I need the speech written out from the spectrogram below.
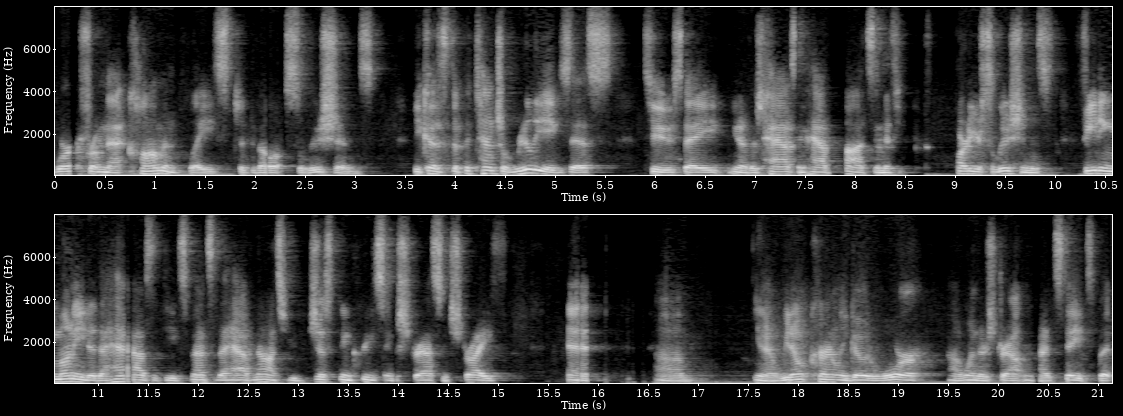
work from that common place to develop solutions because the potential really exists to say, you know, there's haves and have-nots, and if part of your solution is feeding money to the haves at the expense of the have-nots, you're just increasing stress and strife. And um, you know, we don't currently go to war uh, when there's drought in the United States, but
